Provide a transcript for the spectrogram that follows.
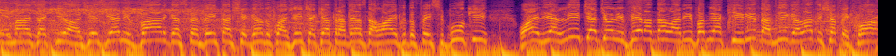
Tem mais aqui, ó. Gesiane Vargas também tá chegando com a gente aqui através da live do Facebook. Olha ali a Lídia de Oliveira da Lariva, minha querida amiga lá de Chapecó.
